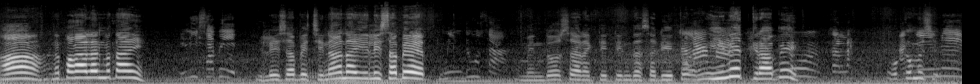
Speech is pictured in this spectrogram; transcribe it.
Ah, ano pangalan mo tay? Elizabeth Elizabeth, si Nanay Elizabeth. Mendoza. Nagtitinda sa dito. Ang init, grabe. Huwag ka, ang mas- init.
